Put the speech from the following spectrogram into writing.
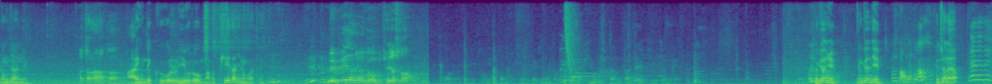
영자님. 봤잖아 아까. 아이 근데 그걸로 이유로 약간 피해 다니는 것 같아. 왜 피해 다니면 뭐 죄졌어? 영자님, 영자님 그런 거안 해봐? 괜찮아요? 네네네.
